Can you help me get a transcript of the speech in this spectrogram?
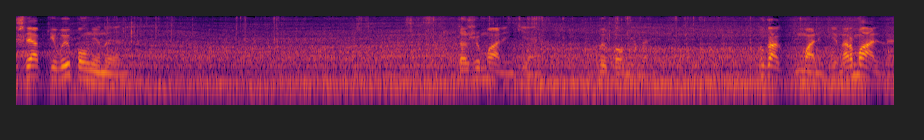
Шляпки выполнены. Даже маленькие выполнены. Ну как маленькие, нормальные.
